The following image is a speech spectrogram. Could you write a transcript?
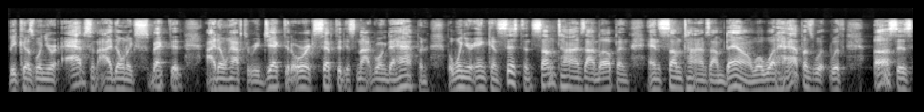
because when you're absent, I don't expect it. I don't have to reject it or accept it. It's not going to happen. But when you're inconsistent, sometimes I'm up and, and sometimes I'm down. Well, what happens with, with us is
